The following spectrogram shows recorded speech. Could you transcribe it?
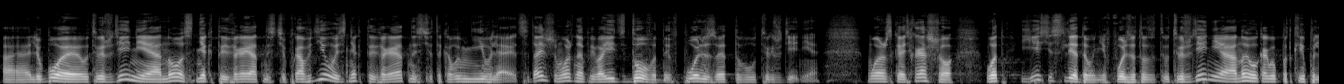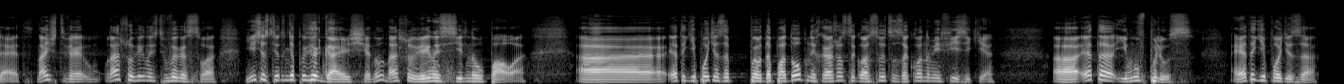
А, любое утверждение, оно с некоторой вероятностью правдиво, с некоторой вероятностью таковым не является. Дальше можно приводить доводы в пользу этого утверждения. Можно сказать, хорошо, вот есть исследование в пользу этого утверждения, оно его как бы подкрепляет. Значит, наша уверенность выросла. Есть исследование опровергающее, ну, наша уверенность сильно упала. А, эта гипотеза правдоподобна и хорошо согласуется с законами физики. А, это ему в плюс. А эта гипотеза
